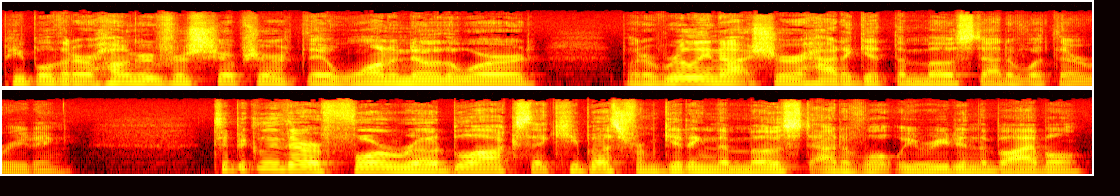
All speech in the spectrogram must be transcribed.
People that are hungry for scripture, they want to know the word, but are really not sure how to get the most out of what they're reading. Typically, there are four roadblocks that keep us from getting the most out of what we read in the Bible.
